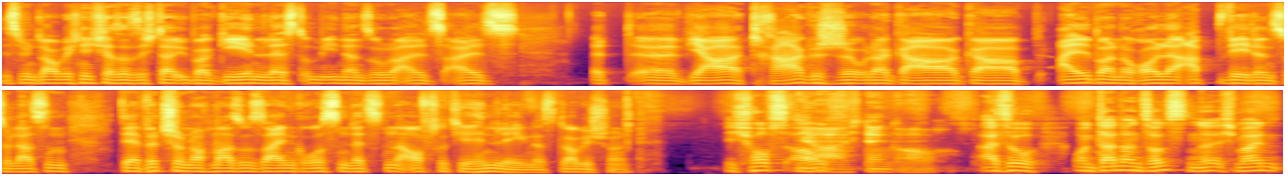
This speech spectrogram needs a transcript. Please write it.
Deswegen glaube ich nicht, dass er sich da übergehen lässt, um ihn dann so als, als, äh, ja, tragische oder gar, gar alberne Rolle abwedeln zu lassen. Der wird schon noch mal so seinen großen letzten Auftritt hier hinlegen. Das glaube ich schon. Ich hoffe es auch. Ja, ich denke auch. Also, und dann ansonsten, ne, ich meine,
